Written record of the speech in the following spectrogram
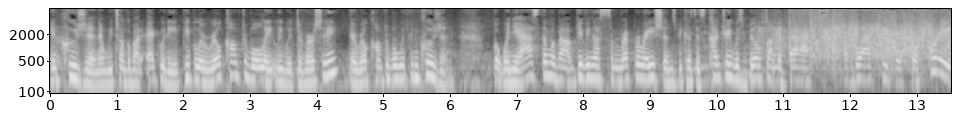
inclusion and we talk about equity, people are real comfortable lately with diversity, they're real comfortable with inclusion. But when you ask them about giving us some reparations because this country was built on the backs of black people for free,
